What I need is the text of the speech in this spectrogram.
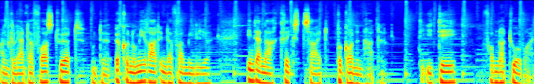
ein gelernter Forstwirt und der Ökonomierat in der Familie, in der Nachkriegszeit begonnen hatte. Die Idee vom Naturwein.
